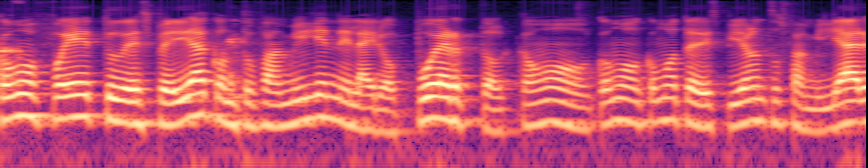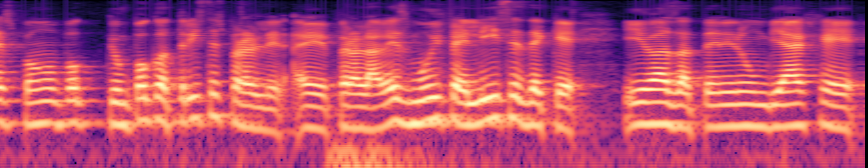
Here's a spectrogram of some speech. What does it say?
¿cómo fue tu despedida con tu familia en el aeropuerto? ¿Cómo, cómo, cómo te despidieron tus familiares? un poco, un poco tristes, pero, eh, pero a la vez muy felices de que ibas a tener un viaje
